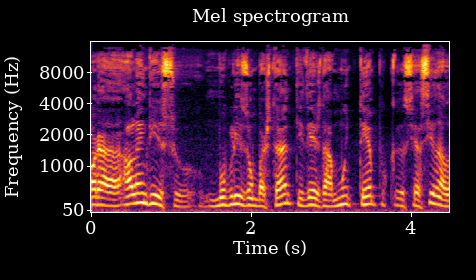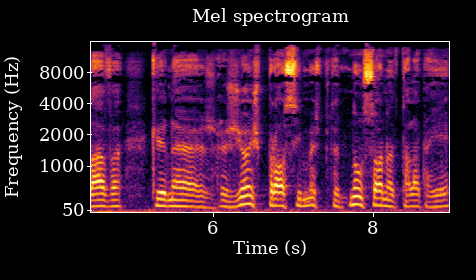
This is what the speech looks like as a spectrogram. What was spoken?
Ora, além disso, mobilizam bastante e desde há muito tempo que se assinalava que nas regiões próximas, portanto, não só na de Talatayé,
